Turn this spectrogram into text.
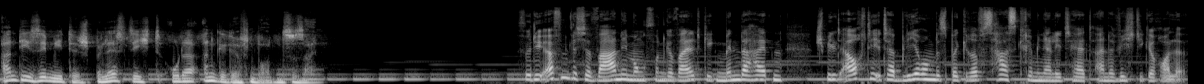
antisemitisch belästigt oder angegriffen worden zu sein. Für die öffentliche Wahrnehmung von Gewalt gegen Minderheiten spielt auch die Etablierung des Begriffs Hasskriminalität eine wichtige Rolle.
